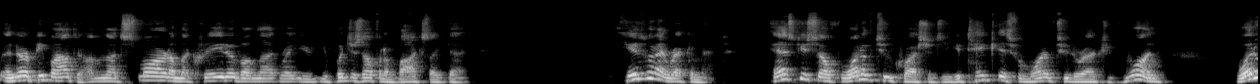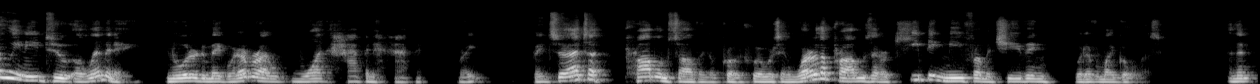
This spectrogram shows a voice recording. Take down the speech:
and there are people out there. I'm not smart. I'm not creative. I'm not right. You you put yourself in a box like that. Here's what I recommend: ask yourself one of two questions. You could take this from one of two directions. One, what do we need to eliminate in order to make whatever I want happen happen, right? Right. So that's a problem solving approach where we're saying, what are the problems that are keeping me from achieving whatever my goal is? And then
